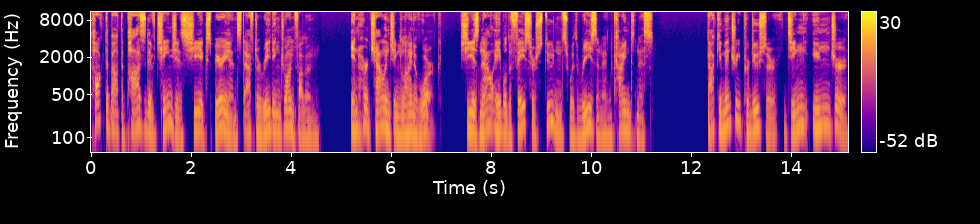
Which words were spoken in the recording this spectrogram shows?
talked about the positive changes she experienced after reading Zhuan Falun. In her challenging line of work, she is now able to face her students with reason and kindness. Documentary producer Jing Yunzhi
